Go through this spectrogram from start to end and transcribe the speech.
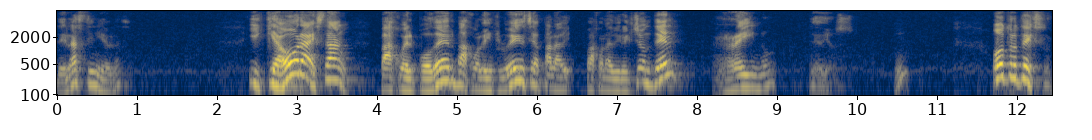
de las tinieblas, y que ahora están bajo el poder, bajo la influencia, bajo la dirección del reino de Dios. ¿Mm? Otro texto,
